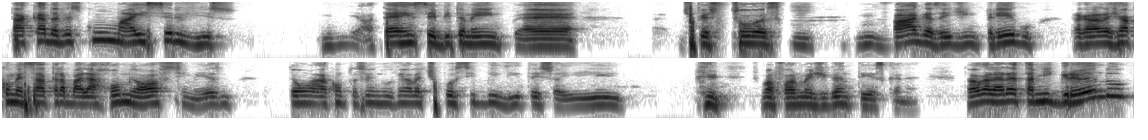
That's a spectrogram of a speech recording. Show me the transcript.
está cada vez com mais serviço. Até recebi também é, de pessoas que, vagas aí de emprego, para a galera já começar a trabalhar home office mesmo. Então, a computação em nuvem, ela te possibilita isso aí de uma forma gigantesca, né? Então, a galera está migrando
